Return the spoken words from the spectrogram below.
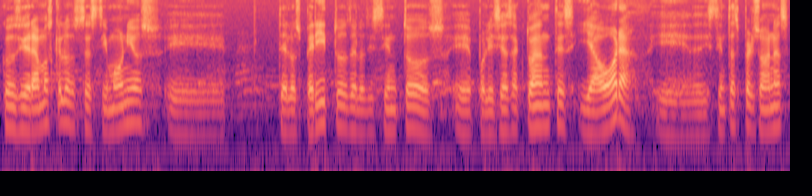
Consideramos que los testimonios eh, de los peritos, de los distintos eh, policías actuantes y ahora eh, de distintas personas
